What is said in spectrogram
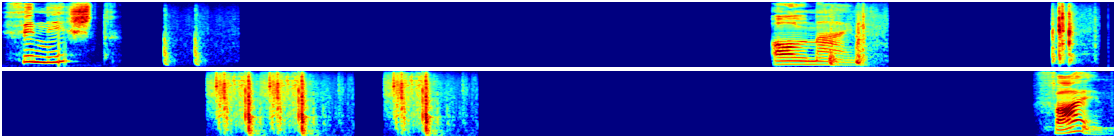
Finished. All mine. Fine.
